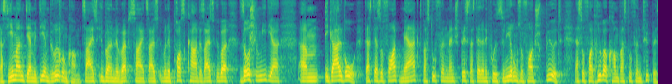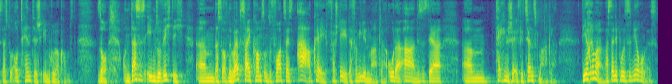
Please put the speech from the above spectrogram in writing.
dass jemand, der mit dir in Berührung kommt, sei es über eine Website, sei es über eine Postkarte, sei es über Social Media, ähm, egal wo, dass der sofort merkt, was du für ein Mensch bist, dass der deine Positionierung sofort spürt, dass sofort rüberkommt, was du für ein Typ bist, dass du authentisch eben rüberkommst. So, und das ist eben so wichtig, ähm, dass du auf eine Website kommst und sofort sagst, ah, okay, verstehe, der Familienmakler oder ah, das ist der ähm, technische Effizienzmakler. Wie auch immer, was deine Positionierung ist.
